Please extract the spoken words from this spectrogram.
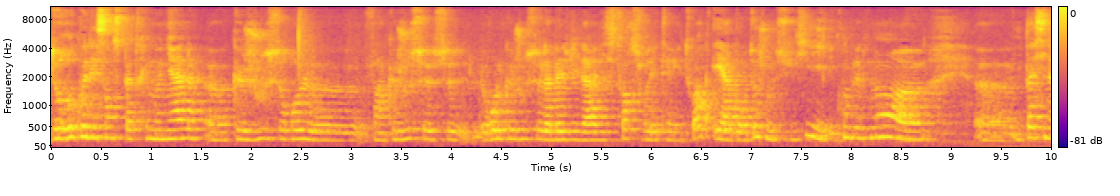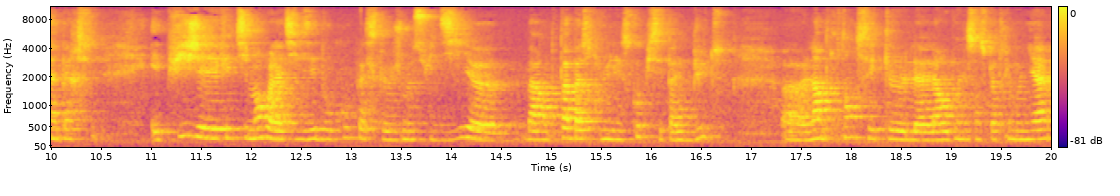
de reconnaissance patrimoniale euh, que joue ce rôle, euh, enfin que joue ce, le rôle que joue ce label Villa d'Histoire sur les territoires. Et à Bordeaux, je me suis dit, il est complètement, euh, il passe inaperçu. Et puis j'ai effectivement relativisé beaucoup parce que je me suis dit, bah, on ne peut pas battre l'UNESCO, puis c'est pas le but. L'important c'est que la, reconnaissance patrimoniale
